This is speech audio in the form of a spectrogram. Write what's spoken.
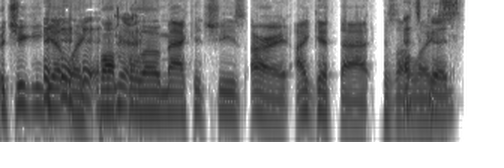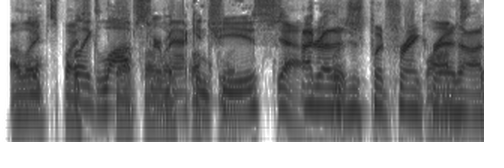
but you can get like buffalo mac and cheese all right i get that because i That's like good. I like Yeah. spicy like stuff. I lobster like mac and cheese. yeah I'd rather put- just put Frank Red. Hot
